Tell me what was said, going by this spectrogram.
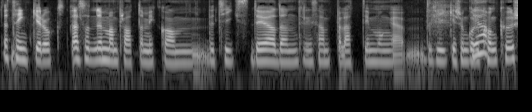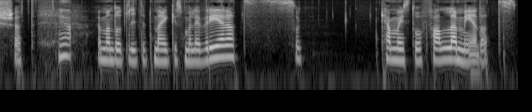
Jag tänker också, alltså när man pratar mycket om butiksdöden till exempel, att det är många butiker som går i Ja. konkurs. Att Ja. Är man då ett litet märke som har levererat kan man ju stå och falla med att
